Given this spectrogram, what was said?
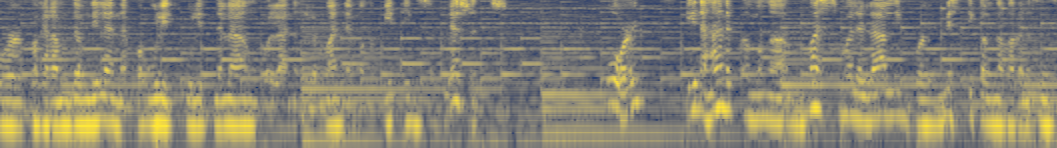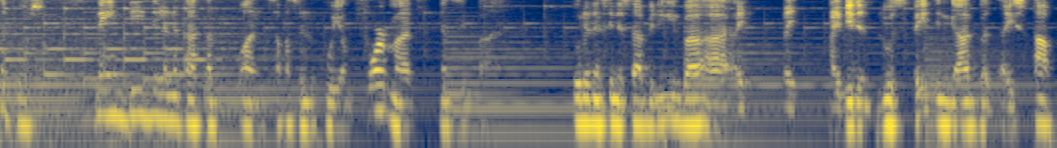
Or pakiramdam nila na paulit-ulit na lang wala ng laman ng mga meetings at lessons. Or hinahanap ang mga mas malalalim or mystical na karanasan sa Diyos na hindi nila natatagpuan sa kasalukuyang format ng simbahan. Tulad ng sinasabi ng iba, uh, I, I, I didn't lose faith in God but I stopped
